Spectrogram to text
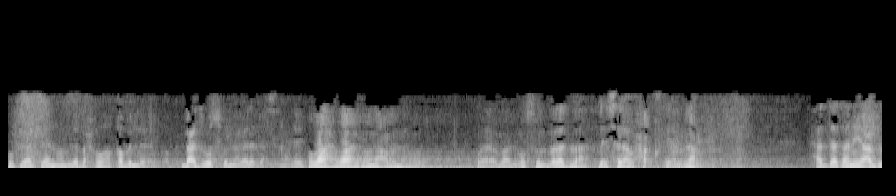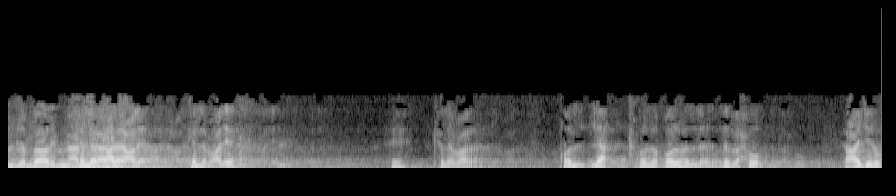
كفيات لأنهم ذبحوها قبل بعد وصول البلد أحسن عليه ظاهر ظاهر نعم أنه بعد وصول البلد ما ليس له حق فيها نعم. حدثني عبد الجبار بن عبد تكلم هذا عليه تكلم عليه. إيه تكلم على قل لا قول قوله ذبحوا عجلوا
